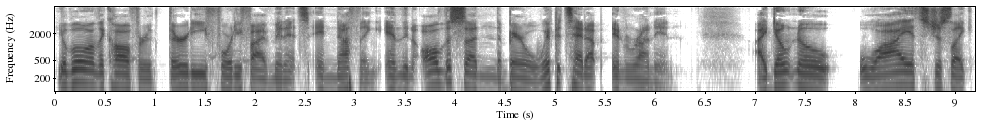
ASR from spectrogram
You'll blow on the call for 30, 45 minutes and nothing, and then all of a sudden the bear will whip its head up and run in. I don't know why it's just like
